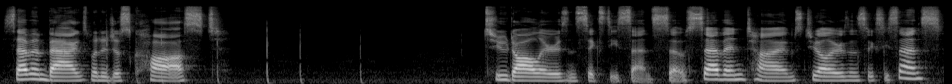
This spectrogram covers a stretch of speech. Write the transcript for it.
seven bags would have just cost $2.60. So 7 times $2.60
